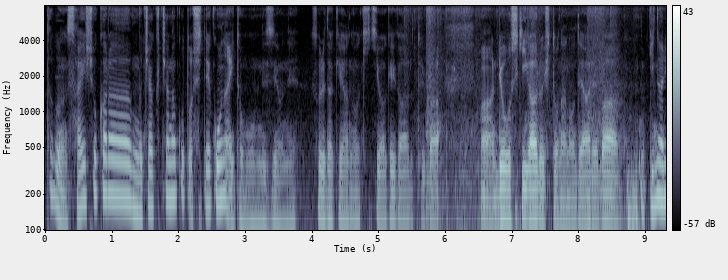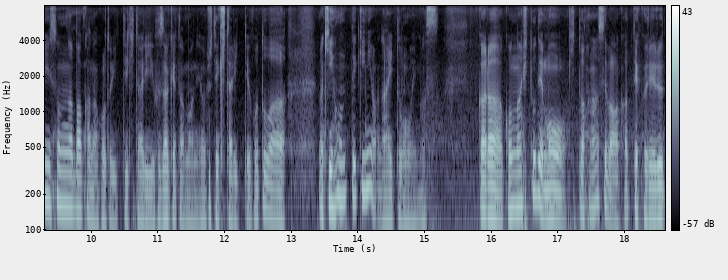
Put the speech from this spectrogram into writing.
多分最初からむちゃくちゃなことしてこないと思うんですよね。それだけあの聞き分けがあるというか、まあ、良識がある人なのであればいきなりそんなバカなこと言ってきたりふざけた真似をしてきたりっていうことは、まあ、基本的にはないと思います。だからこんな人でもきっと話せば分かってくれる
